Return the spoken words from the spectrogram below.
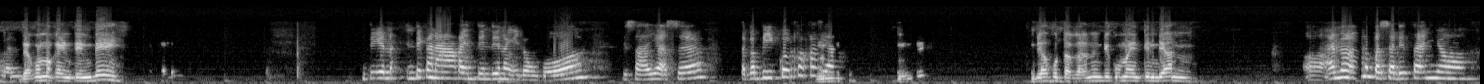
maganda. Hindi ako makaintindi. Hindi, hindi ka nakakaintindi ng Ilonggo? Bisaya, sir. Taga Bicol ka kaya. Hindi. Hindi ako taga ano, hindi ko maintindihan. Oh, ano, ano ba salita nyo?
